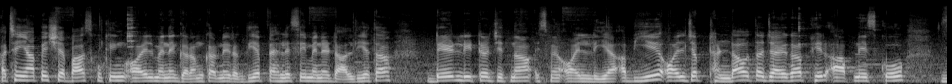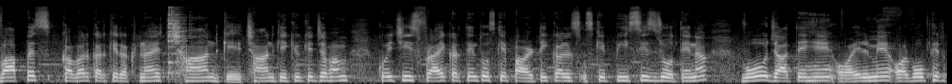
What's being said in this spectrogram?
अच्छा यहाँ पे शहबाज कुकिंग ऑयल मैंने गरम करने रख दिया, पहले से ही मैंने डाल दिया था, डेढ़ लीटर जितना इसमें ऑयल लिया। अब ये ऑयल जब ठंडा होता जाएगा, फिर आपने इसको वापस कवर करके रखना है छान के छान के, क्योंकि जब हम कोई चीज़ फ्राई करते हैं तो उसके पार्टिकल्स उसके पीसीस जो होते हैं ना, वो जाते हैं ऑयल में और वो फिर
